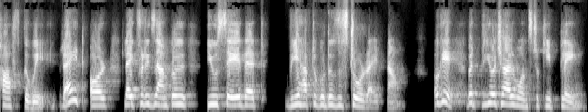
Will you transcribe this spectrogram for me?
half the way right? Or like for example you say that we have to go to the store right now. Okay but your child wants to keep playing.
